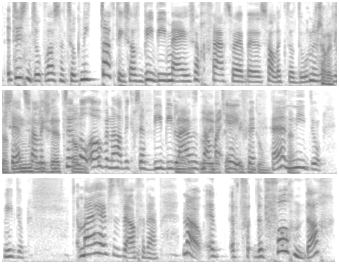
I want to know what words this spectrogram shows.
het is natuurlijk, was natuurlijk niet tactisch. Als Bibi mij zo gevraagd zou hebben, zal ik dat doen? Zal ik dat doen? Zal ik de tunnel dan... openen? Dan had ik gezegd, Bibi, laat nee, het nou maar even. Doen. Niet doen. Niet doen. Maar hij heeft het wel gedaan. Nou, eh, de volgende dag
